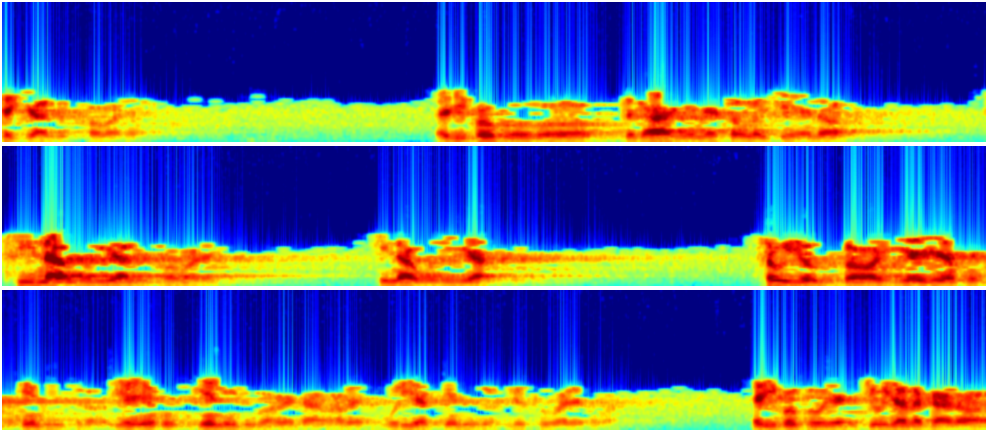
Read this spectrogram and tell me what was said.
စိတ်ကြလို့ခေါ်ပါတယ် အဲ့ဒီပုဂ္ဂိုလ်ကိုစကားအရင်နဲ့သုံးလို့ရှိရင်တော့ရှီနဝိရိယလို့ခေါ်ပါတယ်ရှီနဝိရိယဆုပ်ယုပ်သောရဲရဲဟုကျင်းပြီဆိုတော့ရဲရဲဟုကျင်းနေပြီပါပဲဒါပါပဲဝိရိယကျင်းနေလို့လို့ဆိုပါတယ်ကွာအဲ့ဒီပုဂ္ဂိုလ်ရဲ့အကျိုးရလကတော့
